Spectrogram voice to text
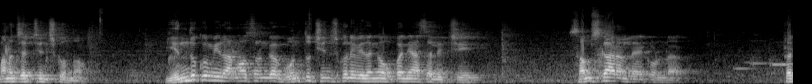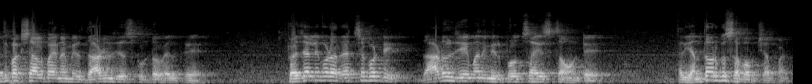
మనం చర్చించుకుందాం. ఎందుకు మీరు అనవసరంగా గొంతు చించుకునే విధంగా ఉపన్యాసాలు ఇచ్చి సంస్కారం లేకుండా ప్రతిపక్షాలపైన మీరు దాడులు చేసుకుంటూ వెళ్తే ప్రజల్ని కూడా రెచ్చగొట్టి దాడులు చేయమని మీరు ప్రోత్సహిస్తూ ఉంటే అది ఎంతవరకు సబబు చెప్పండి?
